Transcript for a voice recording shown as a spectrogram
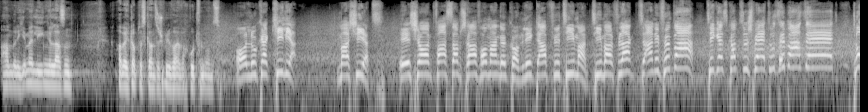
haben wir nicht immer liegen gelassen. Aber ich glaube, das ganze Spiel war einfach gut von uns. Und Luca Kilian marschiert. Ist schon fast am Strafraum angekommen. Legt ab für Thiemann. Thiemann flankt an den Fünfer. Tigges kommt zu spät. Hussein Basit. Tor!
